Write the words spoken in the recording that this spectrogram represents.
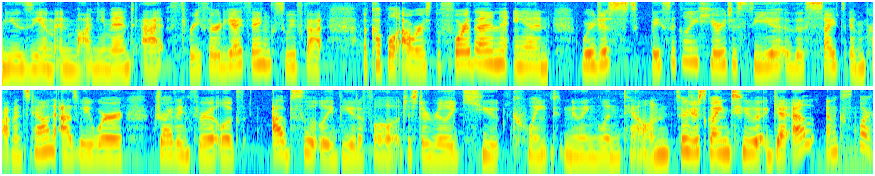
Museum and Monument at 3.30 I think. So we've got a couple hours before then and we're just basically here to see the sights in Provincetown as we were driving through. It looks absolutely beautiful, just a really cute, quaint New England town. So we're just going to get out and explore.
